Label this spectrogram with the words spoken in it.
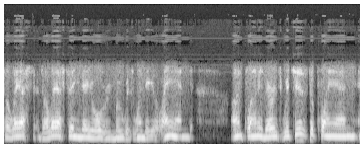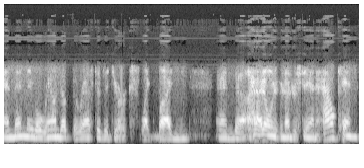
the last the last thing they will remove is when they land on planet Earth, which is the plan, and then they will round up the rest of the jerks like Biden. And uh, I don't even understand how can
